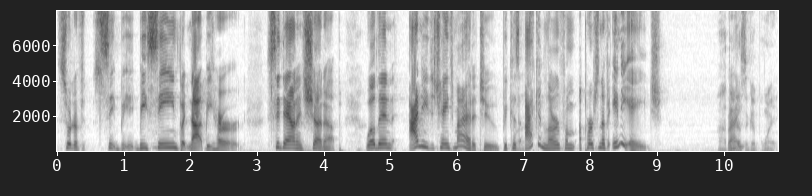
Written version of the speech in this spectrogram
sort of see, be, be seen but not be heard. Sit down and shut up. Well, then I need to change my attitude because I can learn from a person of any age. I think Right? that's a good point.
